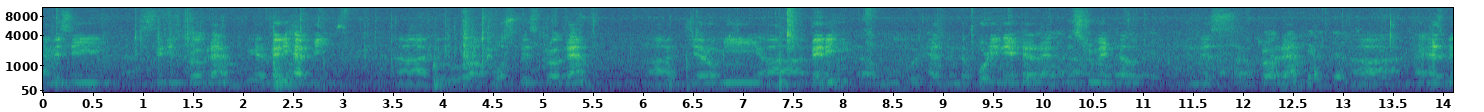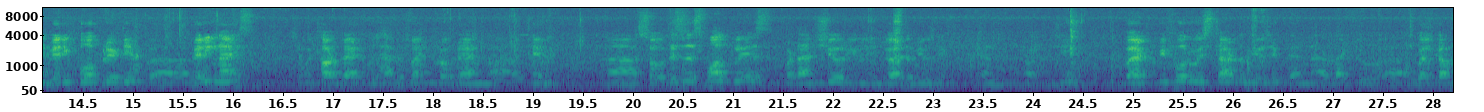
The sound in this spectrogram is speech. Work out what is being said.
embassy series program, we are very happy to host this program. Jeremy Barry, who has been the coordinator and instrumental in this program, has been very cooperative, very nice. So we thought that we'll have a joint program with him. Uh, so this is a small place, but I'm sure you'll enjoy the music and uh, cuisine. But before we start the music, then I would like to uh, welcome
